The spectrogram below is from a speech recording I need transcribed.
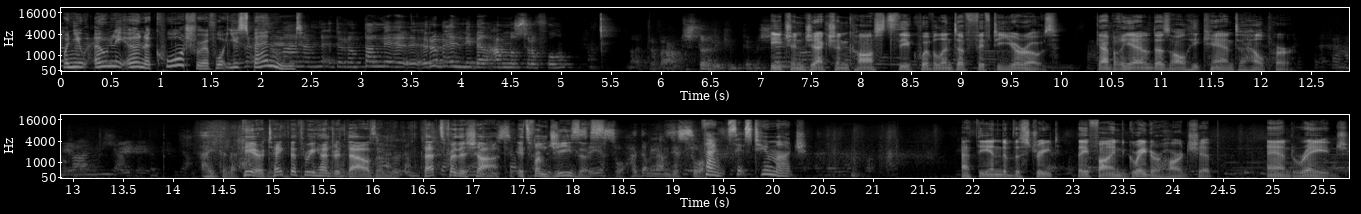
when you only earn a quarter of what you spend? Each injection costs the equivalent of 50 euros. Gabriel does all he can to help her. Here, take the 300,000. That's for the shot. It's from Jesus. Thanks, it's too much. At the end of the street, they find greater hardship and rage.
